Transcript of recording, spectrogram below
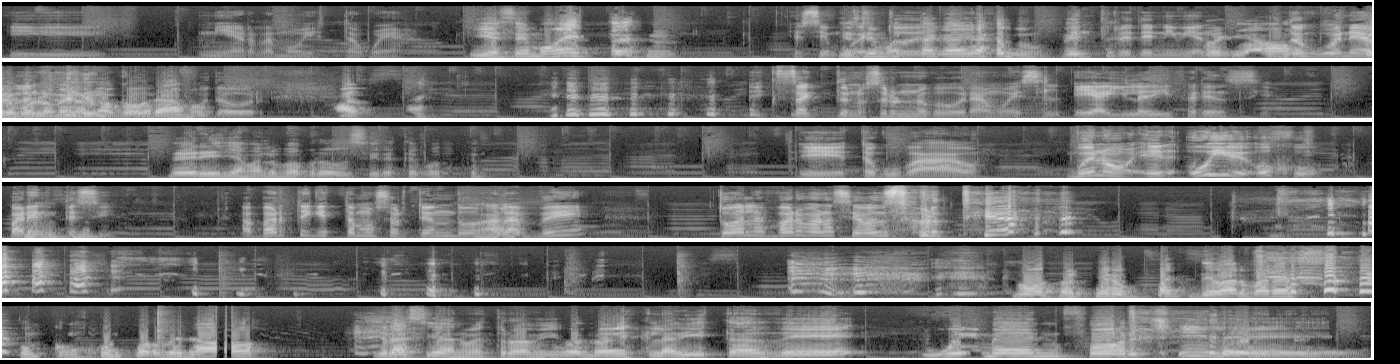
y... Mierda, moví esta wea. Y hacemos esta. Y hacemos esta de, cagada, de ¿viste? entretenimiento. Reclamamos. Dos buenos Pero por lo menos en no cobramos. Ah, Exacto, nosotros no cobramos. Es, el- es ahí la diferencia. Debería llamarlo para producir este podcast. Eh, está ocupado. Bueno, el- oye, ojo, paréntesis. Aparte que estamos sorteando a las B, todas las bárbaras se van a sortear. Vamos a sortear un pack de bárbaras, un conjunto ordenado. Gracias a nuestros amigos, los esclavistas de Women for Chile.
